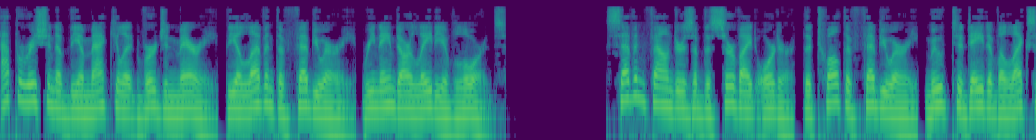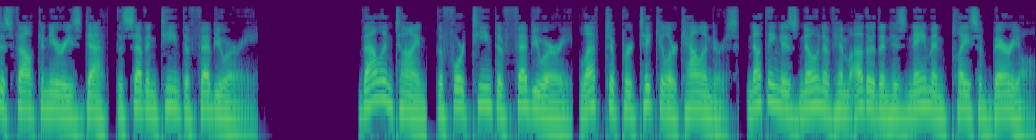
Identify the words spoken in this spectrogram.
Apparition of the Immaculate Virgin Mary, the 11th of February, renamed Our Lady of Lourdes. Seven founders of the Servite order, the 12th of February, moved to date of Alexis Falconieri's death, the 17th of February. Valentine, the 14th of February, left to particular calendars. Nothing is known of him other than his name and place of burial.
